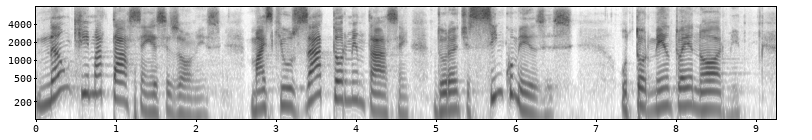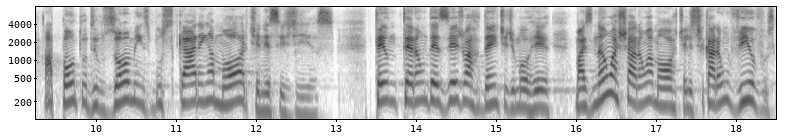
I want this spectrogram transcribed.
não que matassem esses homens, mas que os atormentassem durante cinco meses. O tormento é enorme, a ponto de os homens buscarem a morte nesses dias terão desejo ardente de morrer, mas não acharão a morte, eles ficarão vivos,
